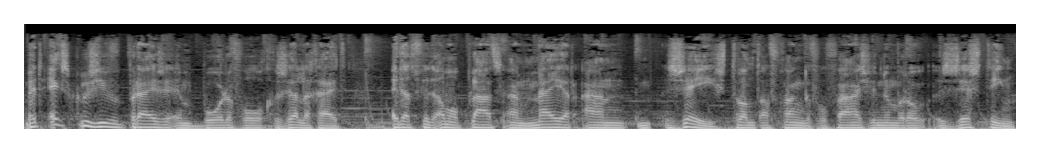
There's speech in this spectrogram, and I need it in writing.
met exclusieve prijzen en boordevol gezelligheid. En dat vindt allemaal plaats aan Meijer aan Zee... strandafgang de Fauvage nummer 16.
